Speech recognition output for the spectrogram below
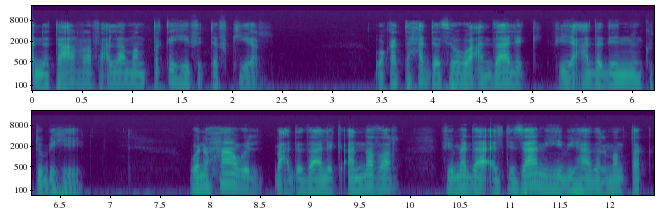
أن نتعرف على منطقه في التفكير وقد تحدث هو عن ذلك في عدد من كتبه. ونحاول بعد ذلك النظر في مدى التزامه بهذا المنطق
